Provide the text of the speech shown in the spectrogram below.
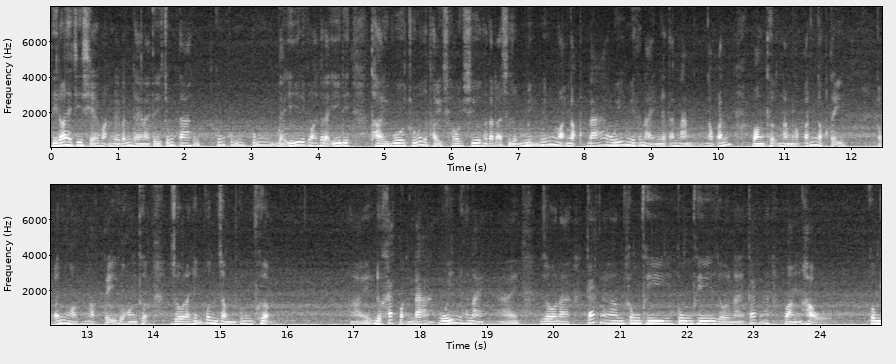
thì đó thì chia sẻ các bạn về vấn đề này thì chúng ta cũng cũng cũng cũng để ý đi các bạn cứ để ý đi. Thời vua chúa từ thời hồi xưa người ta đã sử dụng những, những loại ngọc đá quý như thế này người ta làm ngọc ấn hoàng thượng làm ngọc ấn ngọc tỷ ngọc ấn ngọc, ngọc tỷ của hoàng thượng. Rồi là những quân rồng quân phượng Đấy, được khắc bằng đá quý như thế này Đấy. rồi là các um, cung phi cung phi rồi là các hoàng hậu công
